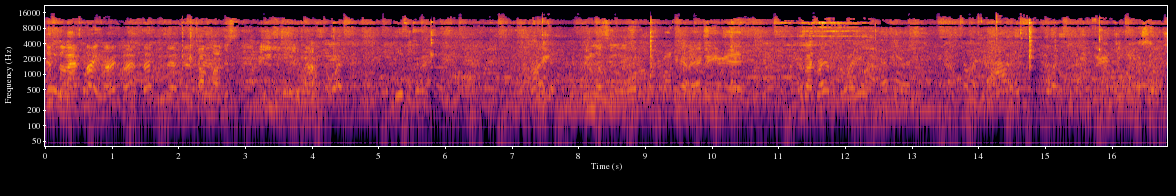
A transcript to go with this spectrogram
This is the last night, right? Last night you said they're talking about this Asian shit, man. These are good. Right. Bring us in there. Yeah, Yeah, we're here at Because I grabbed it right here. Okay. So much about it. We're enjoying ourselves.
